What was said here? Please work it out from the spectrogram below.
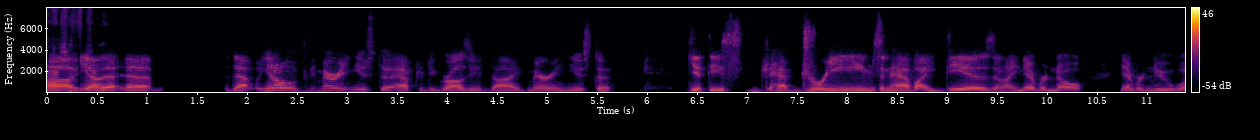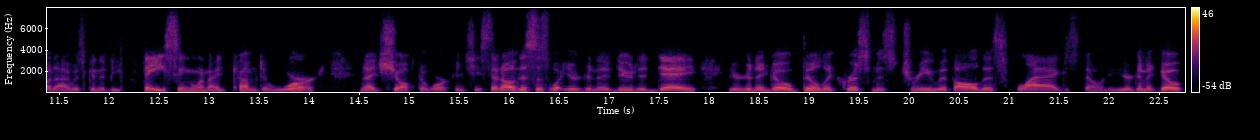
Uh, yeah, tree? that, uh, that you know, Marion used to after DeGrazia died, Marion used to get these have dreams and have ideas, and I never know, never knew what I was going to be facing when I'd come to work. And I'd show up to work, and she said, "Oh, this is what you're going to do today. You're going to go build a Christmas tree with all this flagstone, you're going to go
